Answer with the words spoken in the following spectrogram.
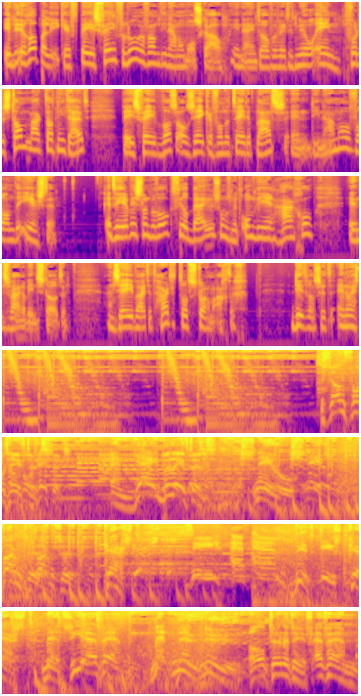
In de Europa League heeft PSV verloren van Dynamo Moskou. In Eindhoven werd het 0-1. Voor de stand maakt dat niet uit. PSV was al zeker van de tweede plaats en Dynamo van de eerste. Het weer wisselend bewolkt, veel buien, soms met onweer, hagel en zware windstoten. Aan zee waait het hard tot stormachtig. Dit was het NOS. Zandvoort, heeft, het. En jij beleeft het. Sneeuw. Sneeuw. Warmte. Warmte. Kerst. ZFM. Dit is kerst met ZFM. Met men nu. Alternative FM.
